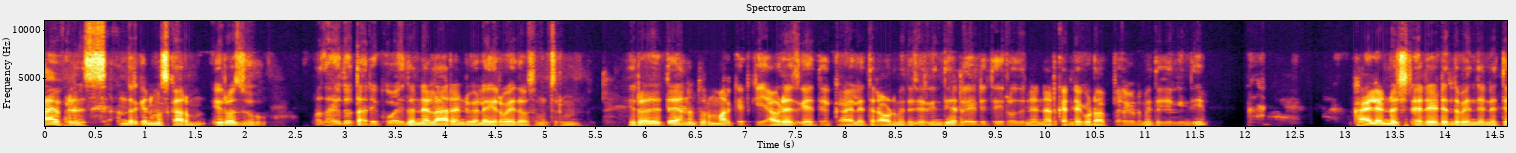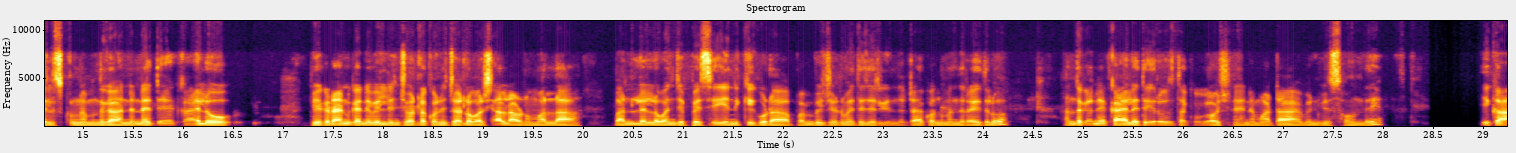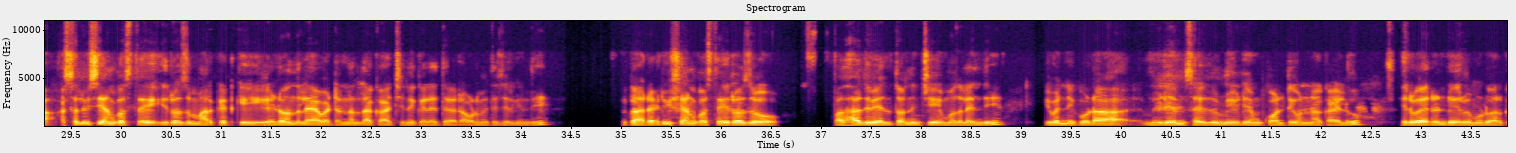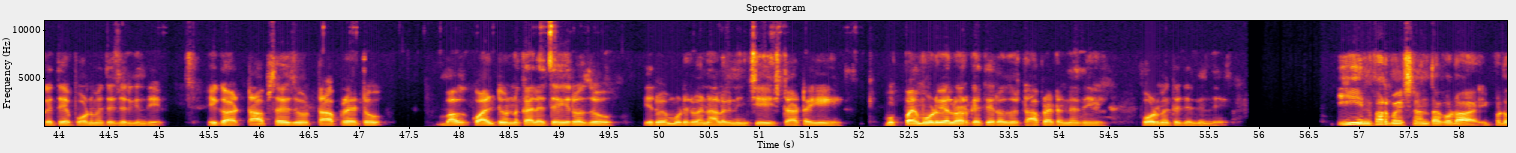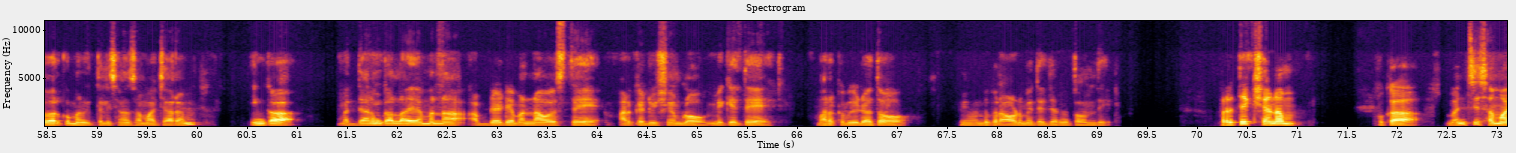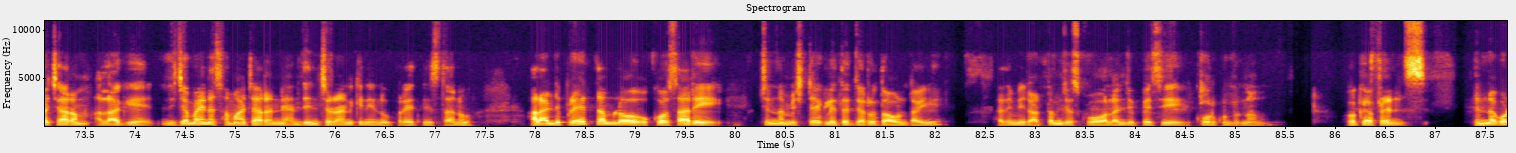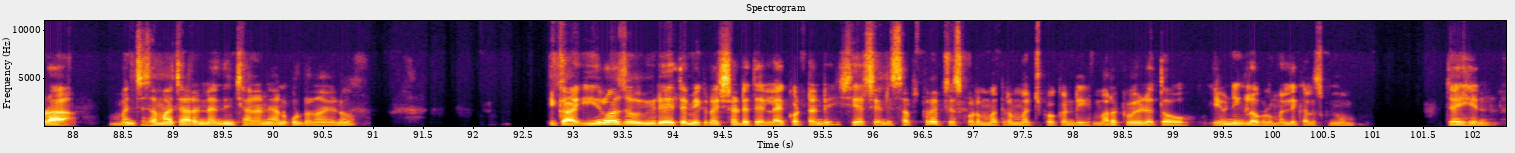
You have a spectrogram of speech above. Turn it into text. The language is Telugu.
హాయ్ ఫ్రెండ్స్ అందరికీ నమస్కారం. ఈరోజు పదహైదో తారీఖు ఐదో నెల రెండు వేల ఇరవై ఐదవ సంవత్సరం. ఈరోజు అయితే అనంతపురం మార్కెట్కి యావరేజ్గా అయితే కాయలు అయితే రావడం అయితే జరిగింది. రేట్ అయితే ఈరోజు నిన్నటి కంటే కూడా పెరగడం అయితే జరిగింది. కాయలు ఎన్ని వచ్చినాయి రేట్ ఎంత పోయింది అనేది తెలుసుకున్న ముందుగా నిన్నైతే కాయలు పీకడానికి వెళ్ళిన చోట్ల కొన్ని చోట్ల వర్షాలు రావడం వల్ల బండ్లు వెళ్ళవని చెప్పేసి ఎన్నికి కూడా పంపించడం అయితే జరిగిందట కొంతమంది రైతులు. అందుకనే కాయలు అయితే ఈరోజు తక్కువగా వచ్చినాయన్నమాట వినిపిస్తూ ఉంది. ఇక అసలు విషయానికి వస్తే ఈరోజు మార్కెట్కి ఏడు వందల యాభై టన్నుల దాకా చిన్నికలు అయితే రావడం అయితే జరిగింది. ఇక రేట్ విషయానికి వస్తే ఈరోజు పదహారు వేలతో నుంచి మొదలైంది. ఇవన్నీ కూడా మీడియం సైజు మీడియం క్వాలిటీ ఉన్న కాయలు ఇరవై రెండు ఇరవై మూడు వరకు అయితే పోవడం అయితే జరిగింది. ఇక టాప్ సైజు టాప్ రేటు బాగా క్వాలిటీ ఉన్న కాయలు అయితే ఈరోజు ఇరవై మూడు ఇరవై నాలుగు నుంచి స్టార్ట్ అయ్యి ముప్పై మూడు వేల వరకు అయితే ఈరోజు టాప్ రేట్ అనేది పోవడం అయితే జరిగింది. ఈ ఇన్ఫర్మేషన్ అంతా కూడా ఇప్పటి వరకు మనకు తెలిసిన సమాచారం. ఇంకా మధ్యాహ్నం కల్లా ఏమన్నా అప్డేట్ ఏమన్నా వస్తే మార్కెట్ విషయంలో మీకైతే మరొక వీడియోతో మీ ముందుకు రావడం అయితే జరుగుతోంది. ప్రతి క్షణం ఒక మంచి సమాచారం అలాగే నిజమైన సమాచారాన్ని అందించడానికి నేను ప్రయత్నిస్తాను. అలాంటి ప్రయత్నంలో ఒక్కోసారి చిన్న మిస్టేక్లు అయితే జరుగుతూ ఉంటాయి. అది మీరు అర్థం చేసుకోవాలని చెప్పేసి కోరుకుంటున్నాను. ఓకే ఫ్రెండ్స్ నిన్న కూడా మంచి సమాచారాన్ని అందించానని అనుకుంటున్నాను నేను. ఇక ఈరోజు వీడియో అయితే మీకు నచ్చినట్టయితే లైక్ కొట్టండి షేర్ చేయండి సబ్స్క్రైబ్ చేసుకోవడం మాత్రం మర్చిపోకండి. మరొక వీడియోతో ఈవినింగ్ లోపల మళ్ళీ కలుసుకుందాం. జై హింద్.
